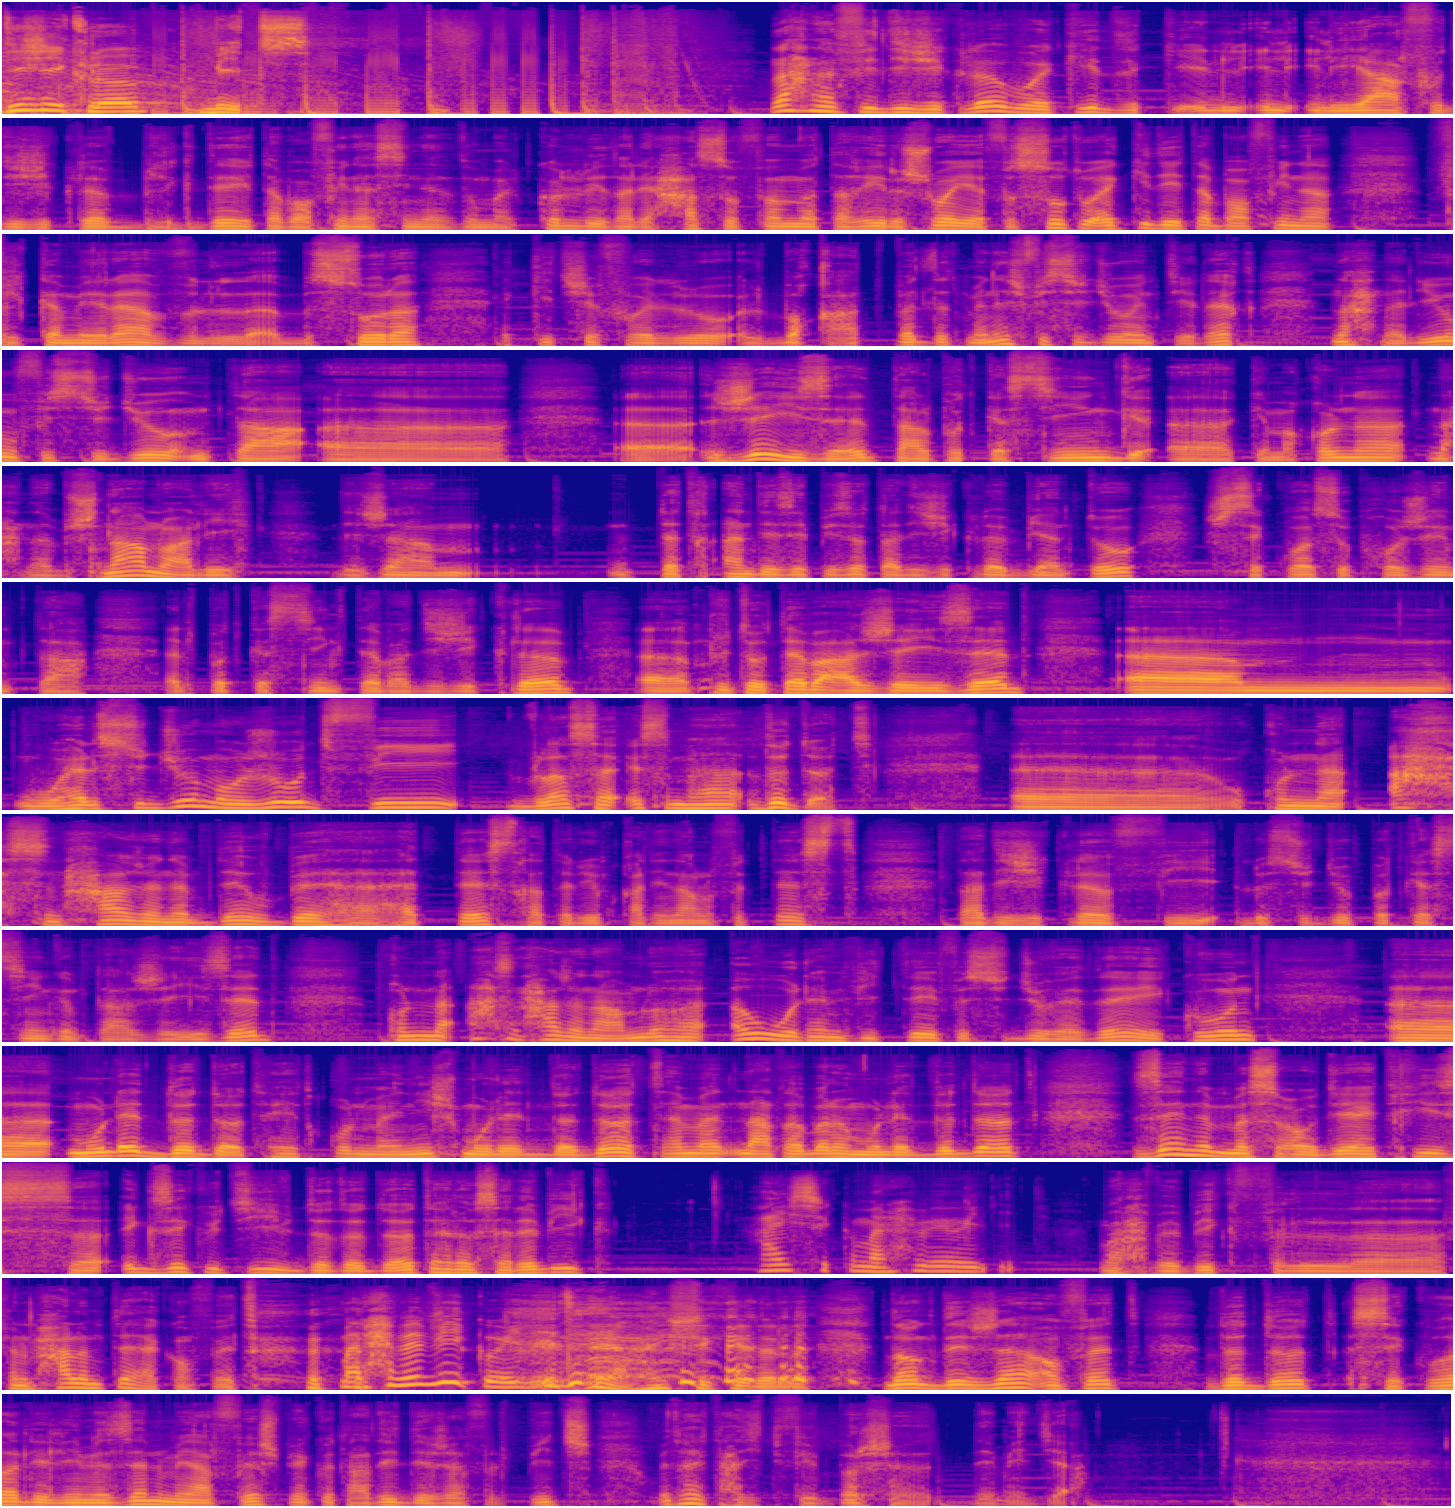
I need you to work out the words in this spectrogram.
ديجي كلوب بيتس. نحن في دي جي كلوب وأكيد اللي يعرفوا دي جي كلوب بالكدا يتابعوا فينا سنة ذوما الكل يظل يحسوا فما تغيير شوية في الصوت وأكيد يتابعوا فينا في الكاميرا بالصورة. أكيد شافوا البقعة تبدلت ماناش في استوديو انطلاق. نحن اليوم في استوديو نتاع آه، آه، جي زد تاع البودكاستينغ. آه، كما قلنا نحن باش نعملوا عليه. ديجا peut-être un des épisodes à DigiClub bientôt. Je sais quoi ce projet le podcasting à DigiClub, euh, plutôt à GIZ. Euh, le studio موجود في بلاصة اسمها The Dot. أه وقلنا احسن حاجه نبداو بها هالتيست خاطر اليوم قاعدين نعملوا في التيست تاع دي جي كلوب في الاستوديو بودكاستينغ نتاع جي زد قلنا احسن حاجه نعملوها اول انفيتي في الاستوديو هذا يكون آه مولاد دو دوت. هي تقول مانيش مولاد دو دوت أما نعتبرها مولاد دو دوت. زينب مسعود ديريكتريس اكزيكوتيف دو دو دوت. أهلا وسهلا بك عايشك مرحبا وليد. مرحبا بك في في المحل نتاعك ان فيت مرحبا بك وليد. عايشك دونك ديجا ان فيت ذا دوت سي كوا اللي مازال ما يعرفوش بيان كنت عديت ديجا في البيتش وتعديت عديت في برشا دي ميديا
